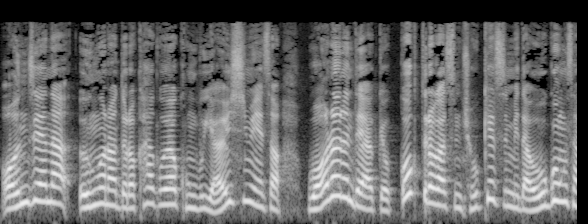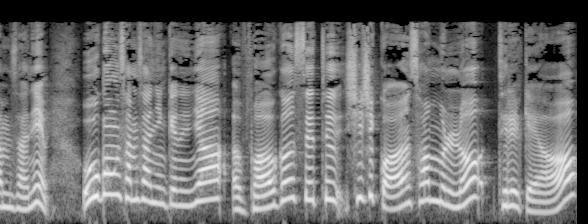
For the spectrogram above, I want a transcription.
언제나 응원하도록 하고요. 공부 열심히 해서 원하는 대학교 꼭 들어갔으면 좋겠습니다. 5034님. 5034님께는요, 버거 세트 시식권 선물로 드릴게요.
